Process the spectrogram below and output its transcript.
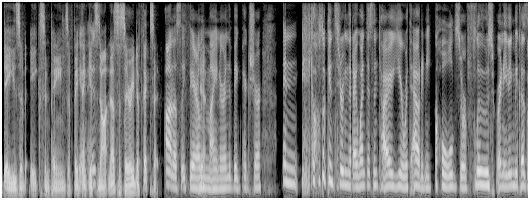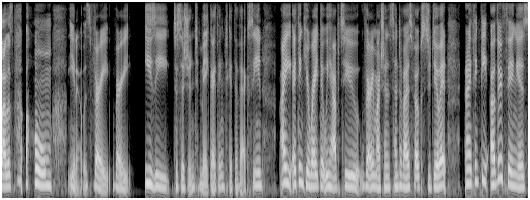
days of aches and pains if they Yeah, think it's it's- not necessary to fix it. honestly fairly Yeah. minor in the big picture. And also considering that I went this entire year without any colds or flus or anything because I was home, you know, it was very, very easy decision to make, I think, to get the vaccine. I, I think you're right that we have to very much incentivize folks to do it. And I think the other thing is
